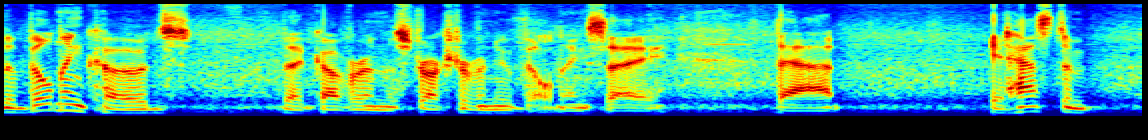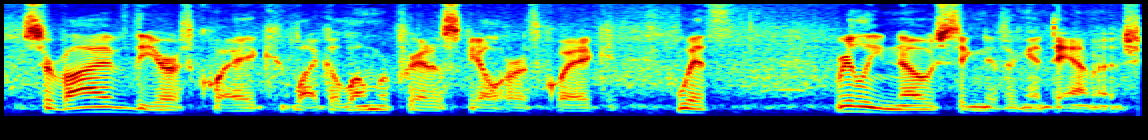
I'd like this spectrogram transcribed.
the building codes that govern the structure of a new building say that it has to survive the earthquake, like a Loma Prieta scale earthquake, with really no significant damage.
